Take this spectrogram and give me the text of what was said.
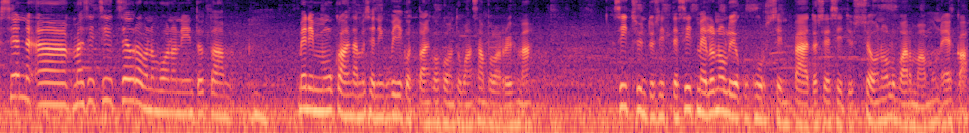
sen, ää, mä sit siitä seuraavana vuonna niin tota, menin mukaan tämmöiseen niin viikoittain kokoontuvaan Sampolan ryhmään siitä syntyi sitten, siitä meillä on ollut joku kurssin päätösesitys, se on ollut varmaan mun eka.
